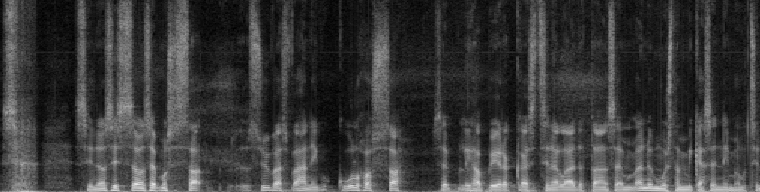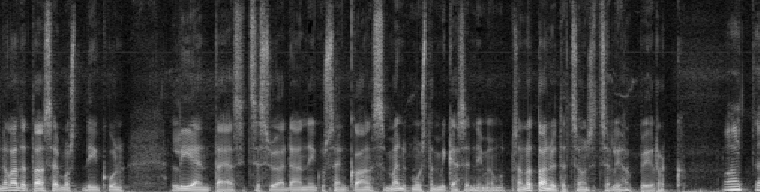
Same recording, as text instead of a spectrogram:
Se, siinä on siis se on semmoisessa syvässä vähän niin kuin kulhossa, se lihapiirakka, ja sitten sinne laitetaan se, mä en nyt muista mikä sen nimi mutta sinne laitetaan semmoista niin kuin lientä, ja sitten se syödään niin kuin sen kanssa. Mä en nyt muista mikä sen nimi on, mutta sanotaan nyt, että se on sitten se lihapiirakka. What the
